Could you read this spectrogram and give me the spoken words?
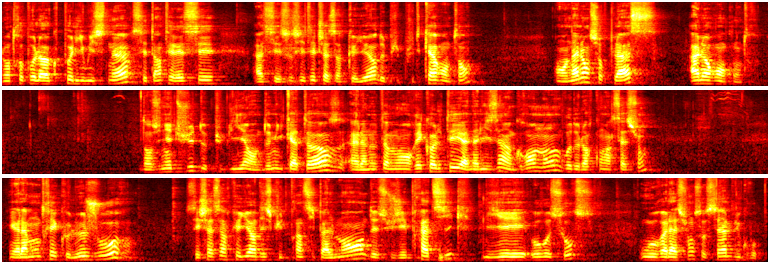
L'anthropologue Polly Wisner s'est intéressé à ces sociétés de chasseurs-cueilleurs depuis plus de 40 ans, en allant sur place à leur rencontre. Dans une étude publiée en 2014, elle a notamment récolté et analysé un grand nombre de leurs conversations, et elle a montré que le jour, ces chasseurs-cueilleurs discutent principalement de sujets pratiques liés aux ressources, ou aux relations sociales du groupe.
